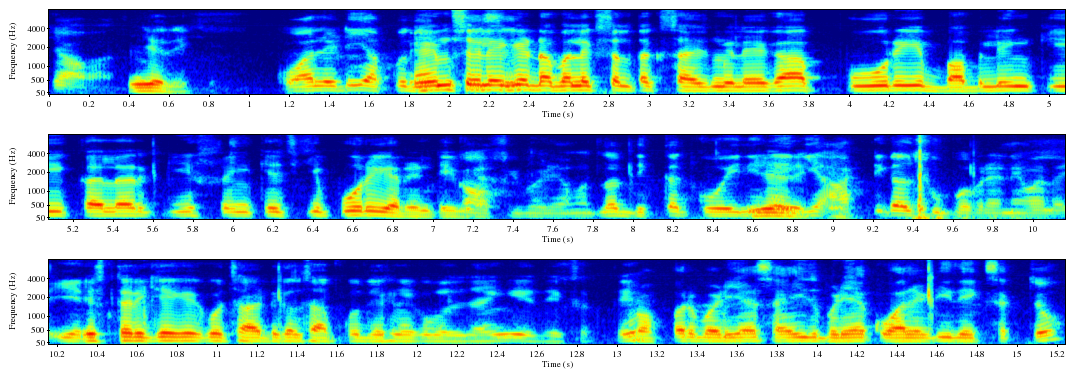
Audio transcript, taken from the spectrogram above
क्या बात ये देखिए। क्वालिटी आपको एम से लेके डबल एक्सएल तक साइज़ मिलेगा पूरी बबलिंग की कलर की श्रिंकेज की पूरी गारंटी काफ़ी बढ़िया मतलब दिक्कत कोई नहीं रहेगी आर्टिकल सुपर रहने वाला है ये इस तरीके के कुछ आर्टिकल्स आपको देखने को मिल जाएँगे ये देख सकते हैं। प्रॉपर बढ़िया साइज़ बढ़िया क्वालिटी देख सकते हो।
